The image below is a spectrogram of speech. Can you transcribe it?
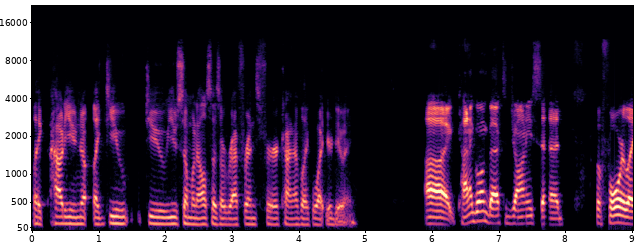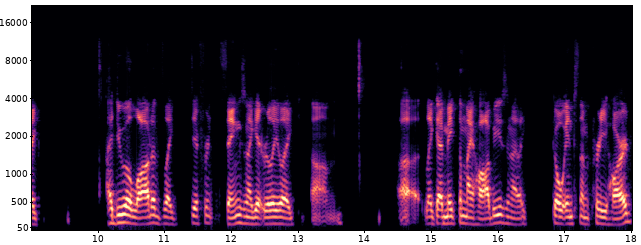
like how do you know like do you do you use someone else as a reference for kind of like what you're doing? uh kind of going back to johnny said before like i do a lot of like different things and i get really like um uh like i make them my hobbies and i like go into them pretty hard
